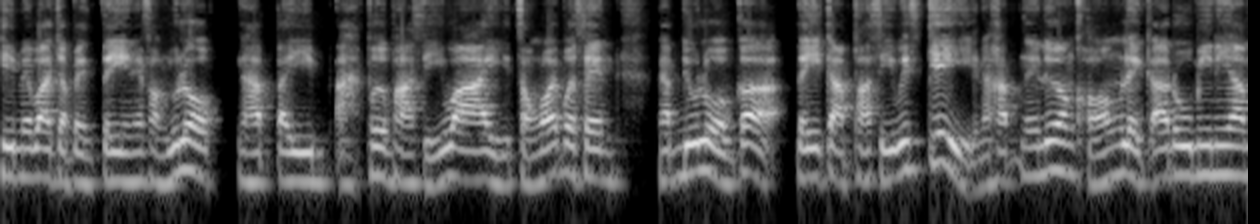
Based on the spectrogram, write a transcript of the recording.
ที่ไม่ว่าจะเป็นตีในฝั่งยุโรปนะครับไปเพิ่มภาษีวาย200เปอร์เซ็นต์นะครับยุโรปก็ตีกับภาษีวิสกี้นะครับในเรื่องของเหล็กอลูมิเนียม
